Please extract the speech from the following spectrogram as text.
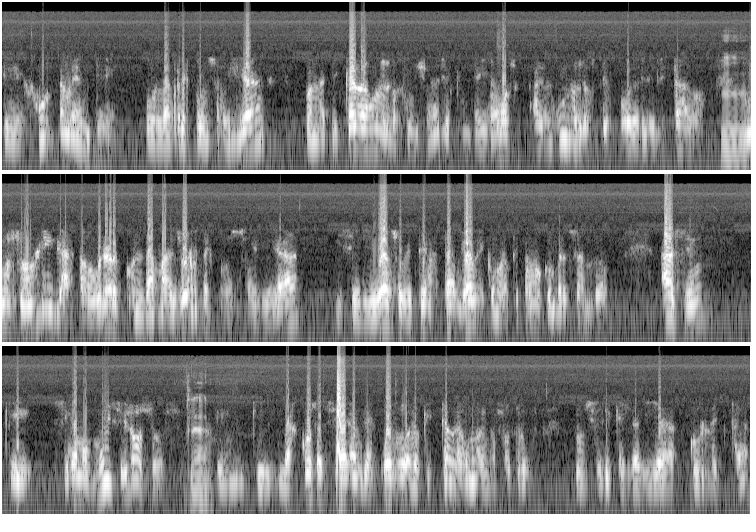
Eh, justamente por la responsabilidad con la que cada uno de los funcionarios que integramos alguno de los tres poderes del Estado mm. nos obliga a obrar con la mayor responsabilidad y seriedad sobre temas tan graves como los que estamos conversando, hacen que seamos muy celosos en que las cosas se hagan de acuerdo a lo que cada uno de nosotros considere que es la vía correcta,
